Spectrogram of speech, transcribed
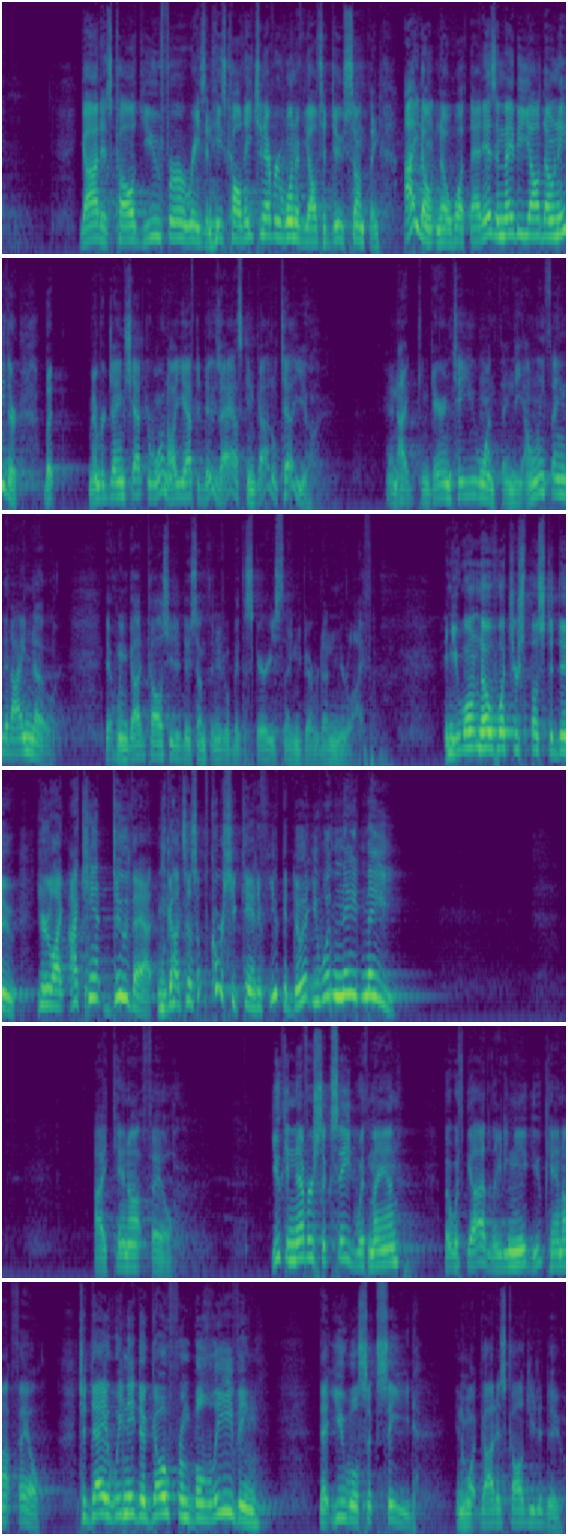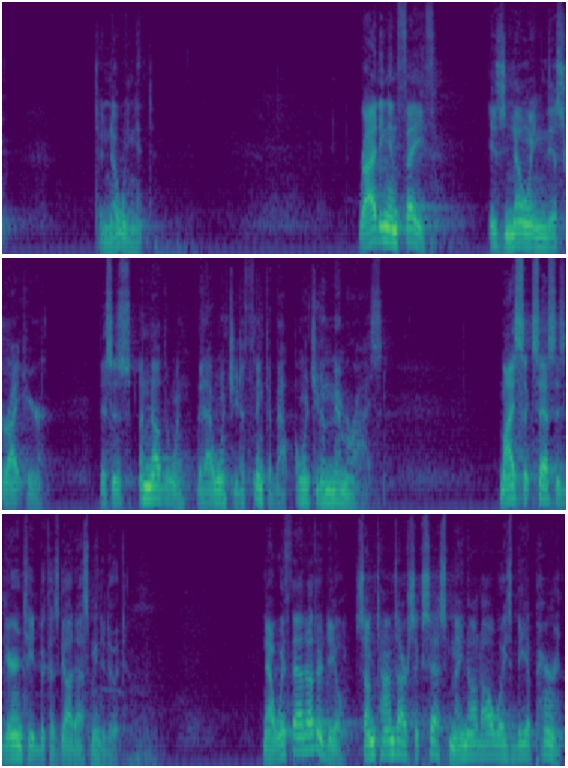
God has called you for a reason. He's called each and every one of y'all to do something. I don't know what that is, and maybe y'all don't either. But remember James chapter 1 all you have to do is ask, and God will tell you. And I can guarantee you one thing the only thing that I know that when God calls you to do something, it'll be the scariest thing you've ever done in your life. And you won't know what you're supposed to do. You're like, I can't do that. And God says, Of course you can. If you could do it, you wouldn't need me. I cannot fail. You can never succeed with man, but with God leading you, you cannot fail. Today, we need to go from believing that you will succeed in what God has called you to do to knowing it. Riding in faith is knowing this right here. This is another one that I want you to think about, I want you to memorize. My success is guaranteed because God asked me to do it. Now, with that other deal, sometimes our success may not always be apparent.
